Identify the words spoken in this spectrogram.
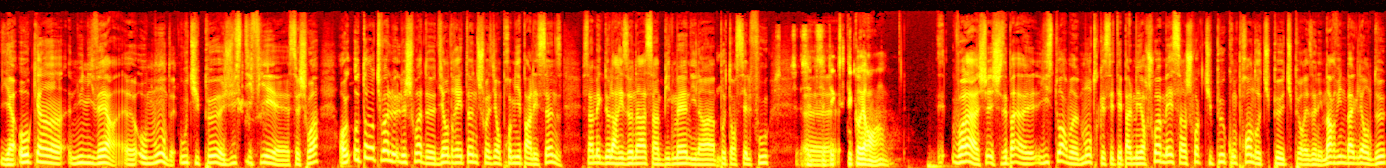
n'y a aucun univers au monde où tu peux justifier ce choix. Autant, tu vois, le, choix de DeAndre Ayton choisi en premier par les Suns, c'est un mec de l'Arizona, c'est un big man, il a un potentiel fou. C'était cohérent. Hein voilà, je, sais pas, euh, l'histoire me montre que c'était pas le meilleur choix, mais c'est un choix que tu peux comprendre, tu peux, tu peux raisonner. Marvin Bagley en deux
